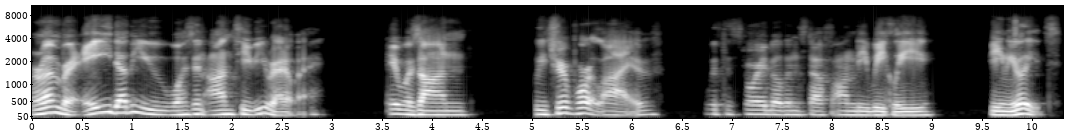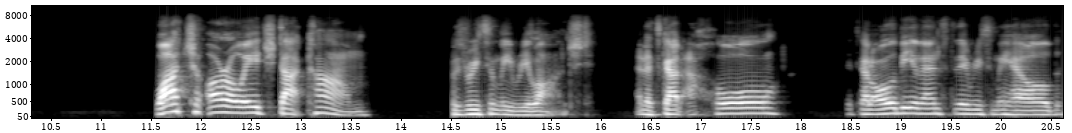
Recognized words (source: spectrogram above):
Remember, AEW wasn't on TV right away. It was on Bleacher Report Live with the story building stuff on the weekly being the elite. WatchROH.com was recently relaunched, and it's got a whole, it's got all of the events that they recently held.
